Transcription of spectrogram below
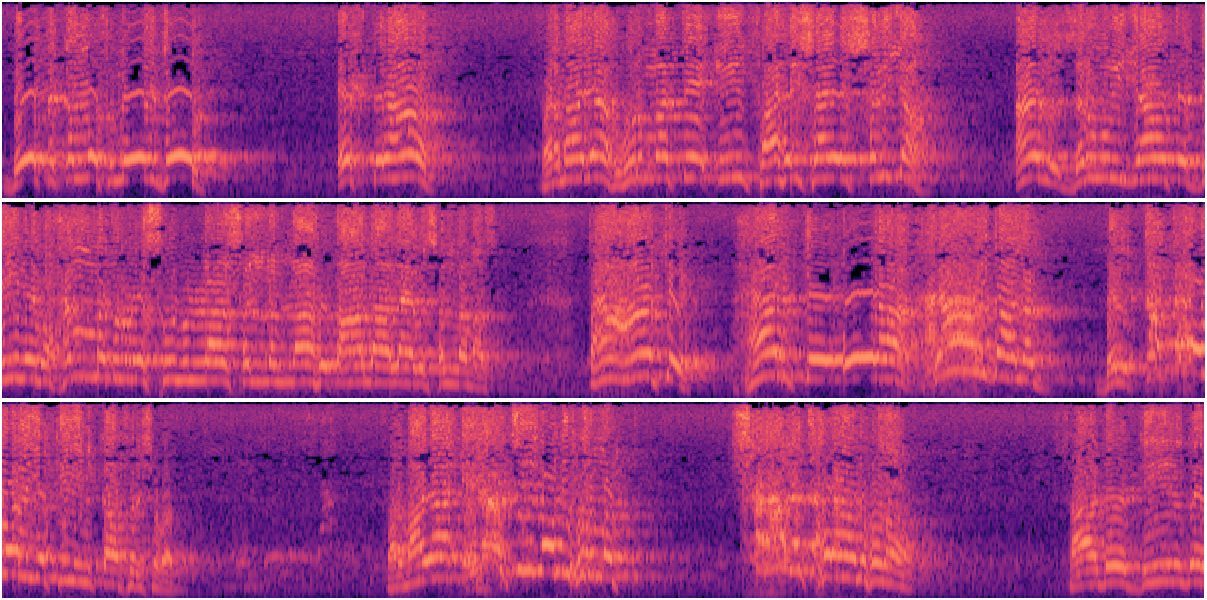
بے تکلف میل جو اختلاف فرمایا حرمت ای فاہشہ شنیا از ضروریات دین محمد الرسول اللہ صلی اللہ تعالی علیہ وسلم۔ تا کے ہر کے اورا حلال دانب بل وال یقین کافر شور فرمایا ان چیزوں کی حرمت، شراب حرام ہونا۔ سڈے دین دے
